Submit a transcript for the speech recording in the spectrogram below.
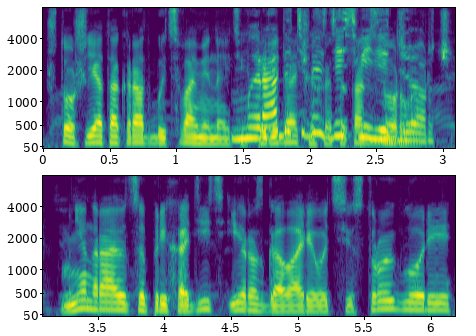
Что ж, я так рад быть с вами на этих Мы рады передачах, тебя это здесь так видеть, здорово. Джордж. Мне нравится приходить и разговаривать с сестрой Глорией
